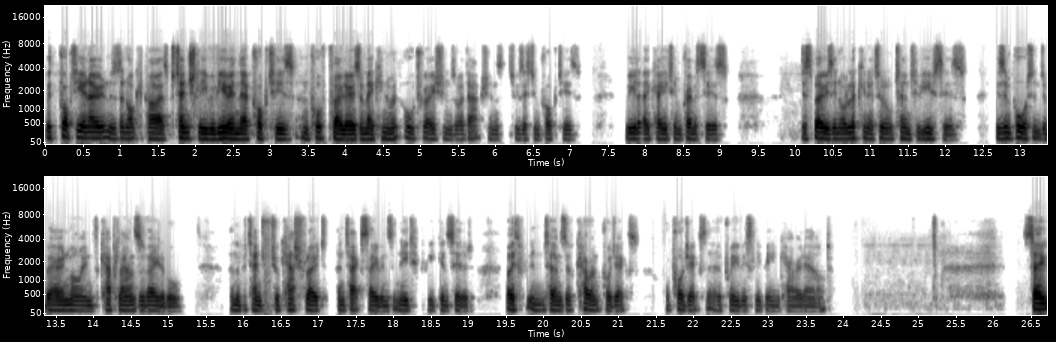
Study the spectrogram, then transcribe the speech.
With property owners and occupiers potentially reviewing their properties and portfolios and making alterations or adaptations to existing properties, relocating premises, disposing or looking at alternative uses, it's important to bear in mind the capital allowance available and the potential cash flow and tax savings that need to be considered, both in terms of current projects or projects that have previously been carried out. So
